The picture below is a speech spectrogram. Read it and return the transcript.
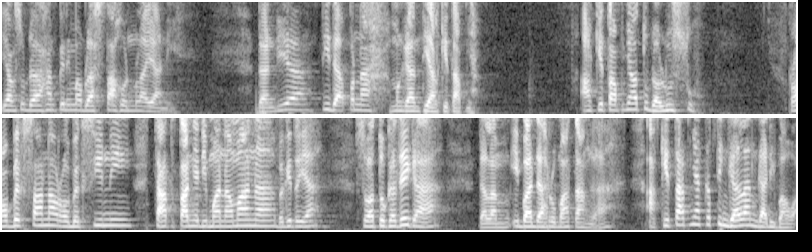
yang sudah hampir 15 tahun melayani. Dan dia tidak pernah mengganti Alkitabnya. Alkitabnya tuh udah lusuh. Robek sana, robek sini, catatannya di mana-mana, begitu ya. Suatu ketika dalam ibadah rumah tangga, Alkitabnya ketinggalan gak dibawa.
